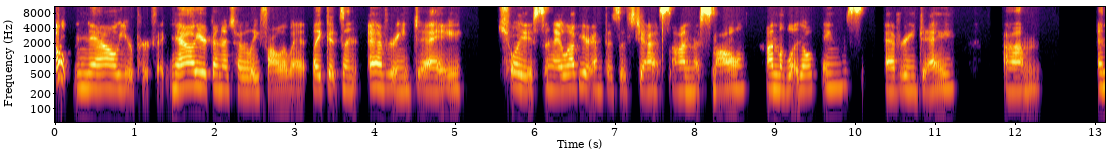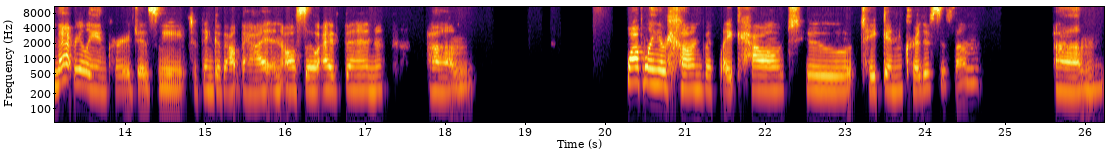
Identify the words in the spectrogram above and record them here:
oh, now you're perfect. Now you're going to totally follow it. Like it's an everyday choice. And I love your emphasis, Jess, on the small, on the little things every day. Um, and that really encourages me to think about that. And also, I've been um, wobbling around with like how to take in criticism um,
